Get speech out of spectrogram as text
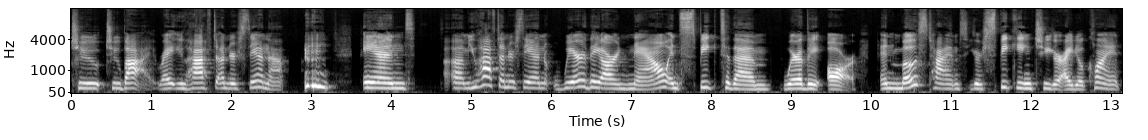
to to buy, right? You have to understand that. and um, you have to understand where they are now and speak to them where they are. And most times you're speaking to your ideal client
